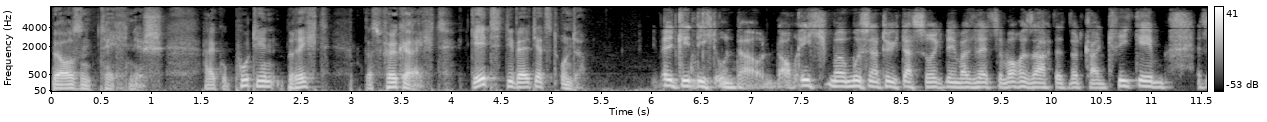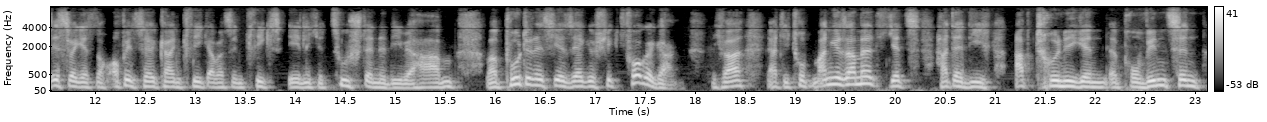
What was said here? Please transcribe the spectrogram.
börsentechnisch. Heiko Putin bricht das Völkerrecht. Geht die Welt jetzt unter? Welt geht nicht unter. Und auch ich muss natürlich das zurücknehmen, was ich letzte Woche sagte. Es wird keinen Krieg geben. Es ist zwar jetzt noch offiziell kein Krieg, aber es sind kriegsähnliche Zustände, die wir haben. Aber Putin ist hier sehr geschickt vorgegangen. Nicht wahr? Er hat die Truppen angesammelt. Jetzt hat er die abtrünnigen äh, Provinzen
